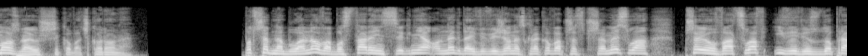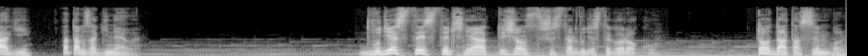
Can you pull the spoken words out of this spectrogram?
Można już szykować koronę. Potrzebna była nowa, bo stare insygnia, onegdaj wywiezione z Krakowa przez Przemysła, przejął Wacław i wywiózł do Pragi, a tam zaginęły. 20 stycznia 1320 roku. To data symbol,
